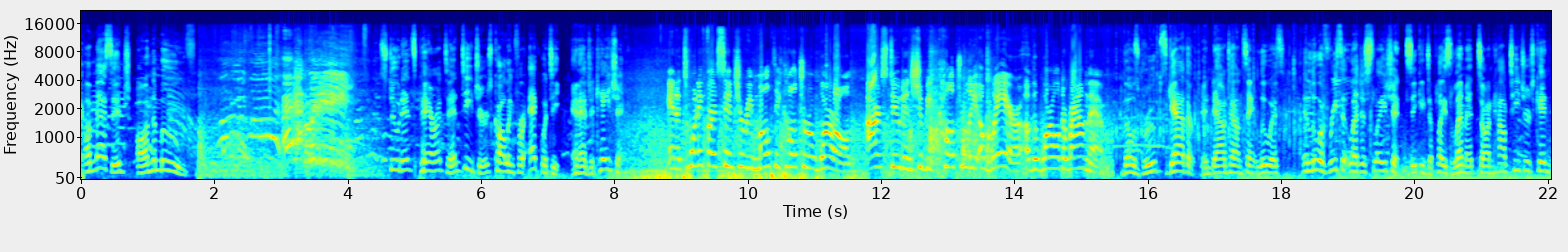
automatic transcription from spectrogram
Let them learn! A message on the move. Equity! Students, parents, and teachers calling for equity in education. In a 21st century multicultural world, our students should be culturally aware of the world around them. Those groups gathered in downtown St. Louis in lieu of recent legislation seeking to place limits on how teachers can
